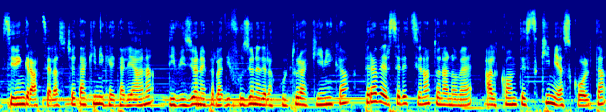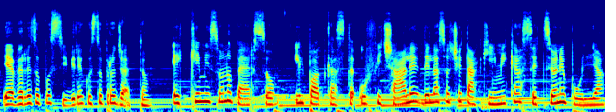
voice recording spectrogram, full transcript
Si ringrazia la Società Chimica Italiana, Divisione per la diffusione della cultura chimica, per aver selezionato Nanomè al contest Chi mi ascolta e aver reso possibile questo progetto. E che mi sono perso, il podcast ufficiale della Società Chimica Sezione Puglia,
